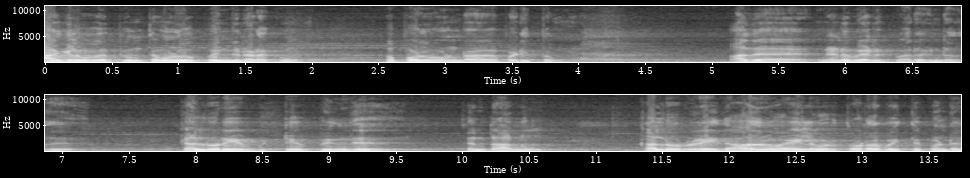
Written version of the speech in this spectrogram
ஆங்கில வகுப்பும் தமிழ் வகுப்பும் இங்கு நடக்கும். அப்பொழுது ஒன்றாக படித்தோம். அதை நினைவு எனக்கு வருகின்றது. கல்லூரியை விட்டு பிரிந்து சென்றாலும் கல்லூரியில் ஏதாவது ஒரு வகையில் ஒரு தொடர்பு வைத்துக்கொண்டு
